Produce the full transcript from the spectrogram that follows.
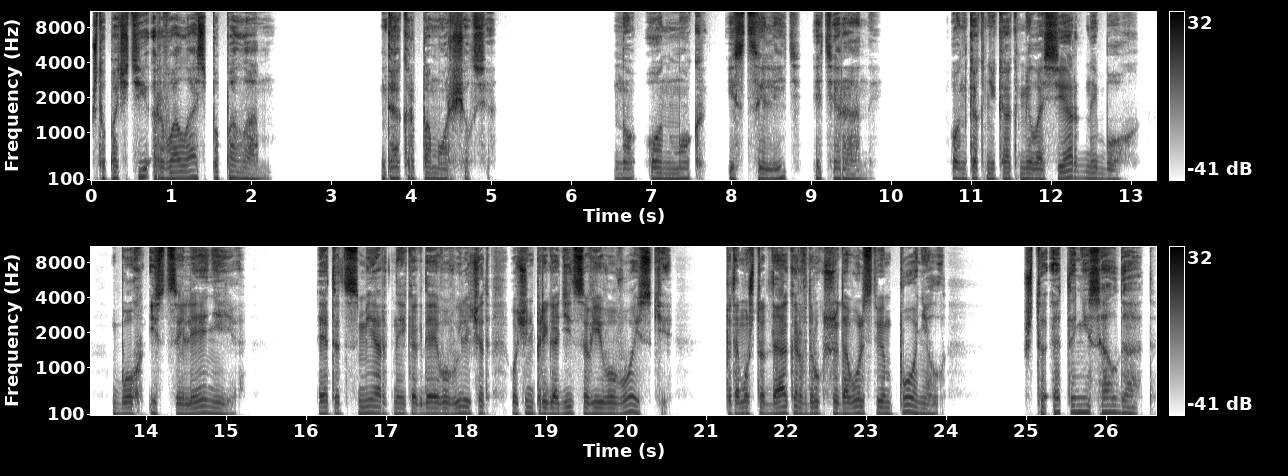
что почти рвалась пополам. Дакр поморщился. Но он мог исцелить эти раны. Он как-никак милосердный Бог, Бог исцеления. Этот смертный, когда его вылечат, очень пригодится в его войске, потому что Дакар вдруг с удовольствием понял, что это не солдат,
